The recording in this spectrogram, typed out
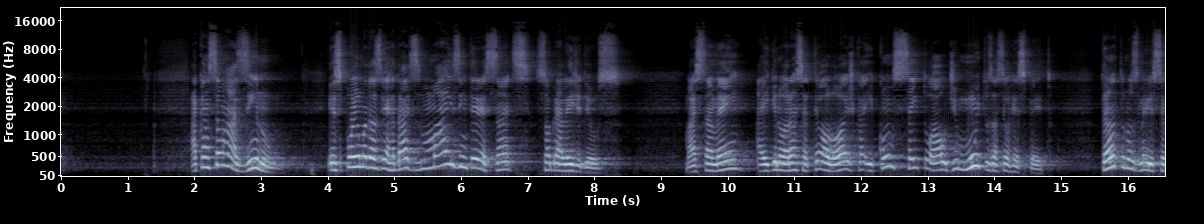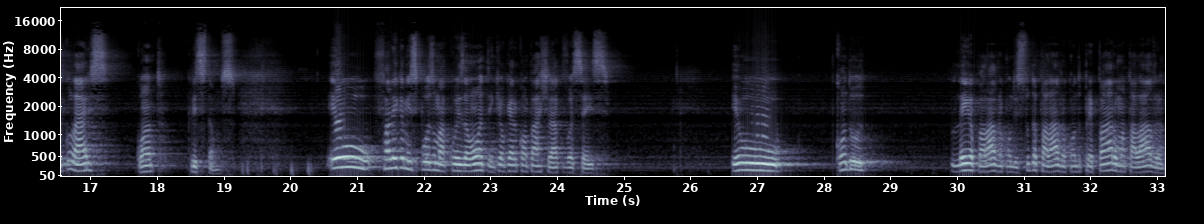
A canção Razino expõe uma das verdades mais interessantes sobre a lei de Deus, mas também a ignorância teológica e conceitual de muitos a seu respeito tanto nos meios seculares quanto cristãos. Eu falei com a minha esposa uma coisa ontem que eu quero compartilhar com vocês. Eu, quando leio a palavra, quando estudo a palavra, quando preparo uma palavra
